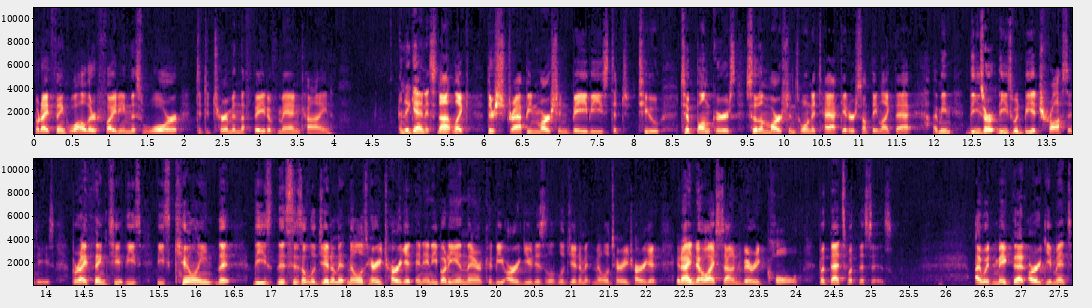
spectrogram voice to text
But I think while they're fighting this war to determine the fate of mankind, and again, it's not like they're strapping Martian babies to to to bunkers so the Martians won't attack it or something like that. I mean, these are these would be atrocities. But I think to these these killing that these this is a legitimate military target, and anybody in there could be argued as a legitimate military target. And I know I sound very cold, but that's what this is. I would make that argument.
